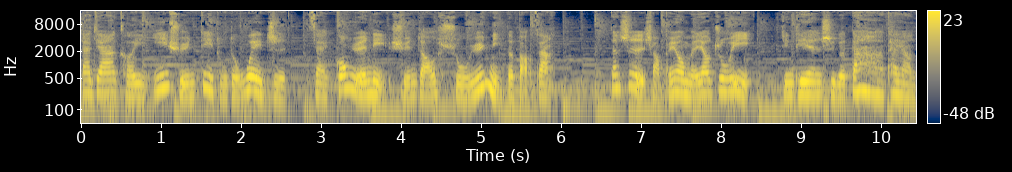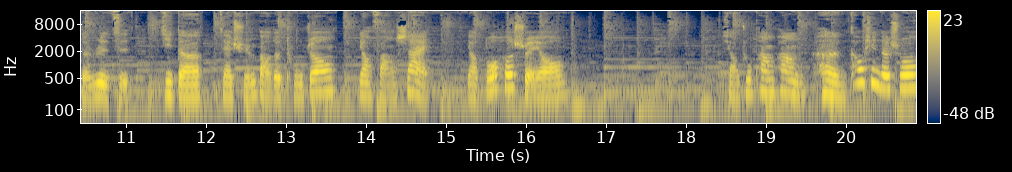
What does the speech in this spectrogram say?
大家可以依循地图的位置，在公园里寻找属于你的宝藏。但是小朋友们要注意，今天是个大太阳的日子，记得在寻宝的途中要防晒，要多喝水哦。小猪胖胖很高兴地说：“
